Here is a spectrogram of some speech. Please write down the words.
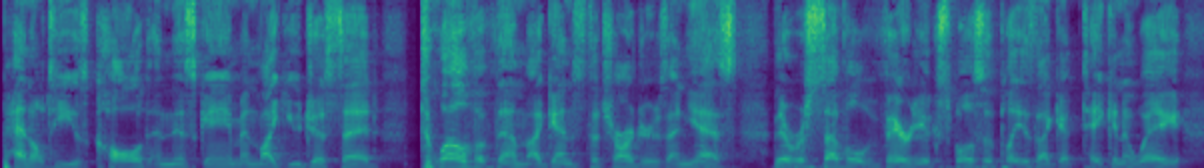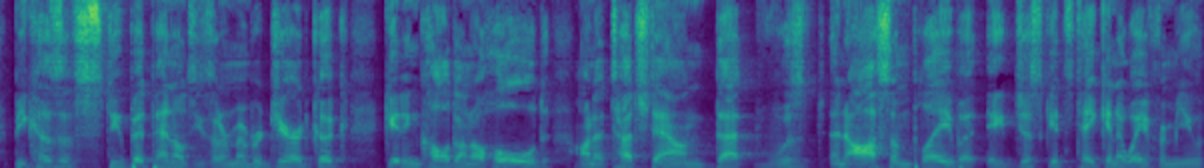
penalties called in this game. And like you just said, 12 of them against the Chargers. And yes, there were several very explosive plays that get taken away because of stupid penalties. I remember Jared Cook getting called on a hold on a touchdown that was an awesome play, but it just gets taken away from you.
